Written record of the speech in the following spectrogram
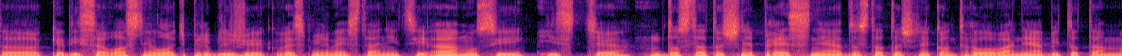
e, kedy sa vlastne loď približuje k vesmírnej stanici a musí ísť dostatočne presne a dostatočne kontrolovane, aby to tam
